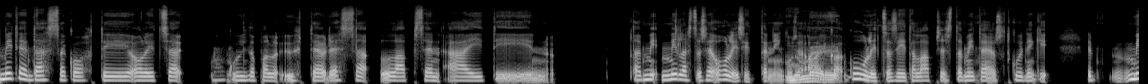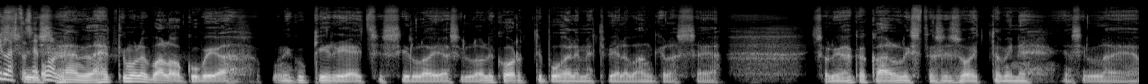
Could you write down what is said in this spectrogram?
Miten tässä kohti olit sä kuinka paljon yhteydessä lapsen äitiin? Tai mi- millaista se oli sitten niin kuin no se aika? Ei... Kuulit sä siitä lapsesta, mitä jos kuitenkin, et millaista siis se on? Hän lähetti mulle valokuvia niin kuin kirjeitse silloin ja silloin oli korttipuhelimet vielä vankilassa ja se oli aika kallista se soittaminen ja sillä ja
